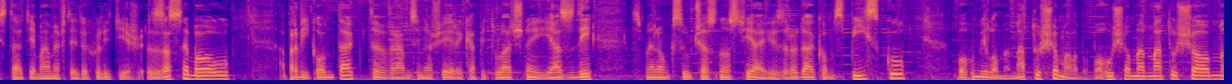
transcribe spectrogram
pristáte máme v tejto chvíli tiež za sebou. A prvý kontakt v rámci našej rekapitulačnej jazdy smerom k súčasnosti aj s rodákom z Písku, Bohumilom Matušom alebo Bohušom Matušom,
